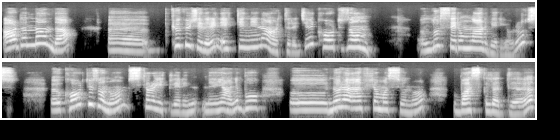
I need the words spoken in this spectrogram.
Ardından da e, kök hücrelerin etkinliğini artırıcı kortizonlu serumlar veriyoruz. E, kortizonun steroidlerin yani bu e, nöroenflamasyonu baskıladığı,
